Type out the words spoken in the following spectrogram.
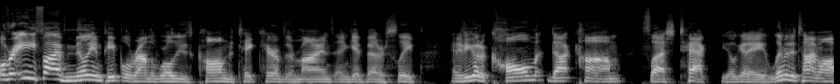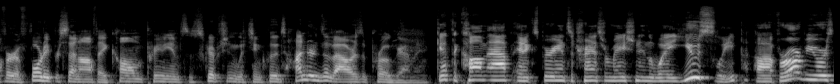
Over 85 million people around the world use Calm to take care of their minds and get better sleep. And if you go to calm.com slash tech, you'll get a limited time offer of 40% off a Calm premium subscription, which includes hundreds of hours of programming. Get the Calm app and experience a transformation in the way you sleep. Uh, for our viewers,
